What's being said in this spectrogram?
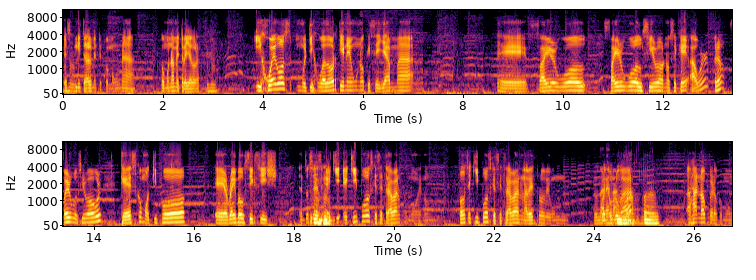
Es literalmente como una, como una ametralladora. Y juegos multijugador tiene uno que se llama eh, Firewall Firewall Zero no sé qué Hour, creo. Firewall Zero Hour, que es como tipo eh, Rainbow Six Siege. Entonces, equipos que se traban como en un. Dos equipos que se traban adentro de un de, pues, un lugar. Ajá, no, pero como un.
